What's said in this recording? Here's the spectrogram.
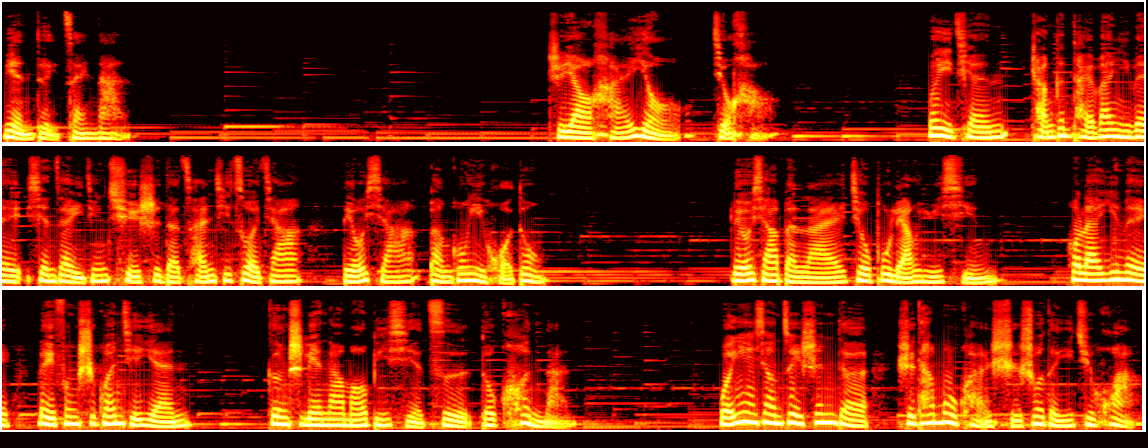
面对灾难。只要还有就好。我以前常跟台湾一位现在已经去世的残疾作家刘霞办公益活动。刘霞本来就不良于行，后来因为类风湿关节炎，更是连拿毛笔写字都困难。我印象最深的是他募款时说的一句话，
